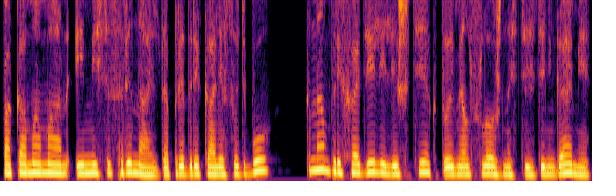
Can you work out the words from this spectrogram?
пока Маман и миссис Ринальдо предрекали судьбу, к нам приходили лишь те, кто имел сложности с деньгами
